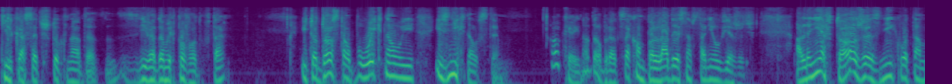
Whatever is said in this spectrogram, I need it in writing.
kilkaset sztuk na, z niewiadomych powodów, tak? I to dostał, łyknął i, i zniknął z tym. Okej, okay, no dobra, taką balladę jestem w stanie uwierzyć. Ale nie w to, że znikło tam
